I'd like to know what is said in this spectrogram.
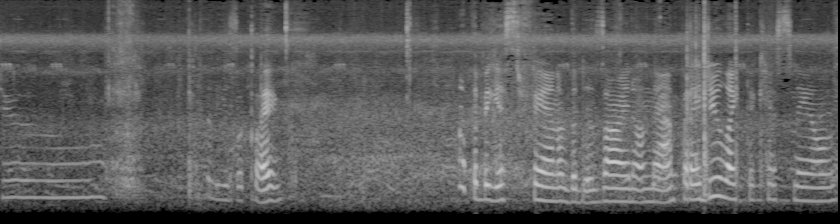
games. What do these look like? Not the biggest fan of the design on that, but I do like the kiss nails.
